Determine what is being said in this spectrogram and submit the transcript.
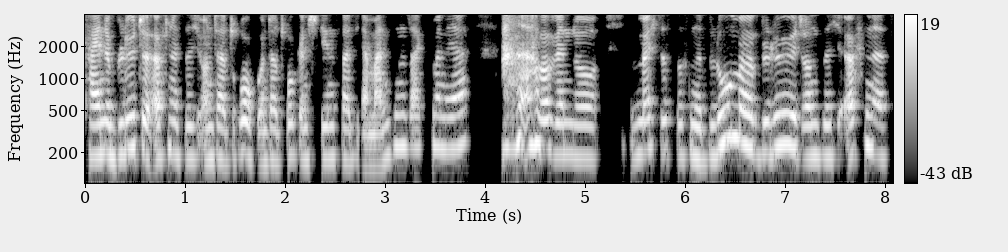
keine Blüte öffnet sich unter Druck. Unter Druck entstehen zwar Diamanten, sagt man ja, aber wenn du möchtest, dass eine Blume blüht und sich öffnet,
